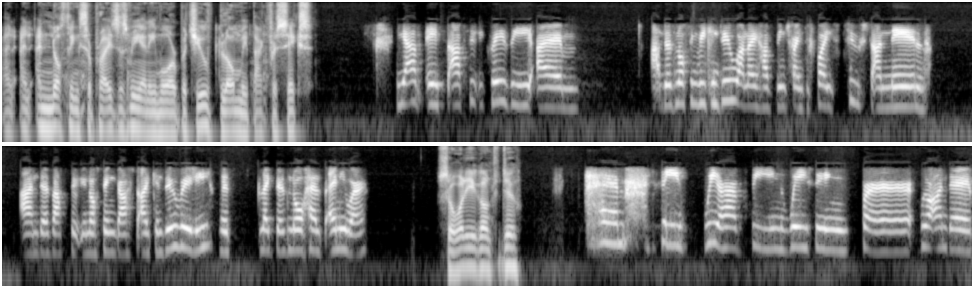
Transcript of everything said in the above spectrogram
and, and, and nothing surprises me anymore, but you've blown me back for six. Yeah, it's absolutely crazy. Um, and there's nothing we can do. And I have been trying to fight tooth and nail, and there's absolutely nothing that I can do. Really, it's like there's no help anywhere. So what are you going to do? Um, see, we have been waiting for, we're on the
